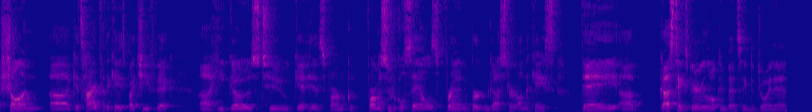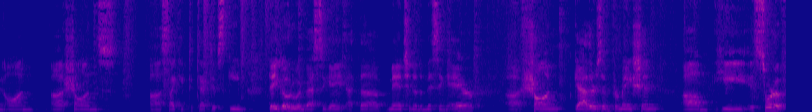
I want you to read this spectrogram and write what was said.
Sean uh, gets hired for the case by Chief Vick. Uh, he goes to get his pharm- pharmaceutical sales friend Burton Guster on the case. They uh, Gus takes very little convincing to join in on uh, Sean's uh, psychic detective scheme. They go to investigate at the mansion of the missing heir. Uh, Sean gathers information. Um, he is sort of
